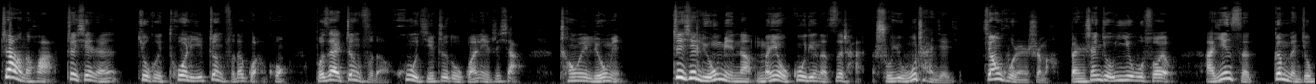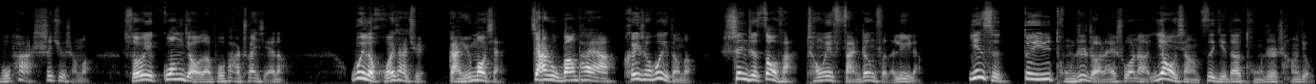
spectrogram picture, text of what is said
这样的话，这些人就会脱离政府的管控，不在政府的户籍制度管理之下，成为流民。这些流民呢，没有固定的资产，属于无产阶级，江湖人士嘛，本身就一无所有啊，因此根本就不怕失去什么。所谓光脚的不怕穿鞋的，为了活下去。敢于冒险，加入帮派啊、黑社会等等，甚至造反，成为反政府的力量。因此，对于统治者来说呢，要想自己的统治长久，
